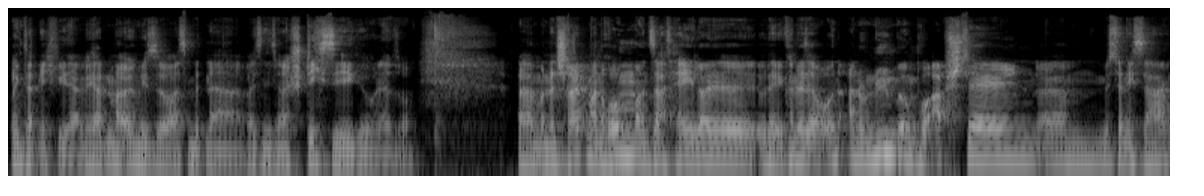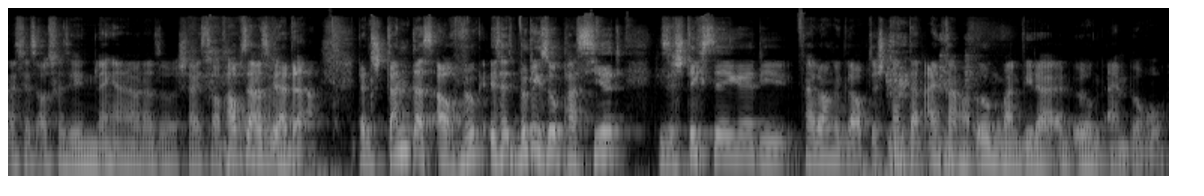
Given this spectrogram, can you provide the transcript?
bringt das nicht wieder. Wir hatten mal irgendwie sowas mit einer, weiß nicht, so einer Stichsäge oder so. Ähm, und dann schreibt man rum und sagt, hey Leute, oder ihr könnt das auch anonym irgendwo abstellen, ähm, müsst ihr nicht sagen, dass jetzt aus Versehen länger oder so, scheiß drauf. Hauptsache es ist wieder da. Dann stand das auch wirklich, ist es wirklich so passiert, diese Stichsäge, die verloren geglaubte, stand dann einfach mal irgendwann wieder in irgendeinem Büro.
